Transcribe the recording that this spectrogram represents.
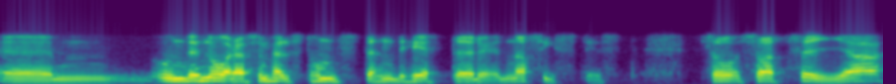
Ehm, under några som helst omständigheter nazistiskt. Så, så att säga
